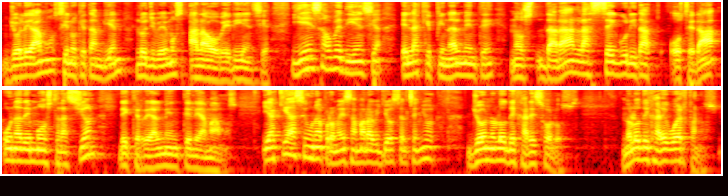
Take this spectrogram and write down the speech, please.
yo le amo, sino que también lo llevemos a la obediencia. Y esa obediencia es la que finalmente nos dará la seguridad o será una demostración de que realmente le amamos. Y aquí hace una promesa maravillosa el Señor. Yo no los dejaré solos, no los dejaré huérfanos.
